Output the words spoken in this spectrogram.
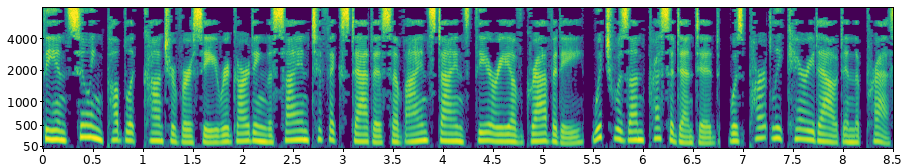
The ensuing public controversy regarding the scientific status of Einstein's theory of gravity, which was unprecedented, was partly carried out in the press.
